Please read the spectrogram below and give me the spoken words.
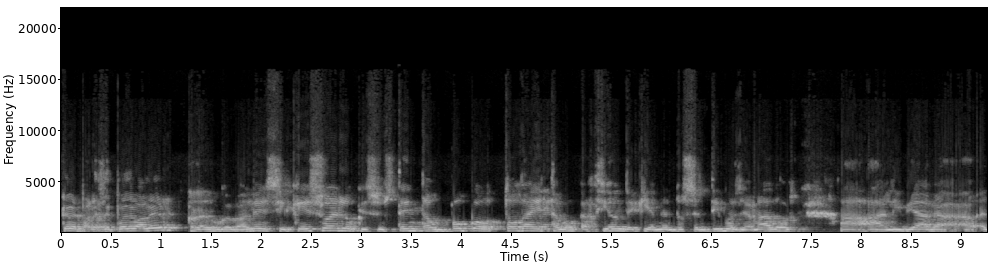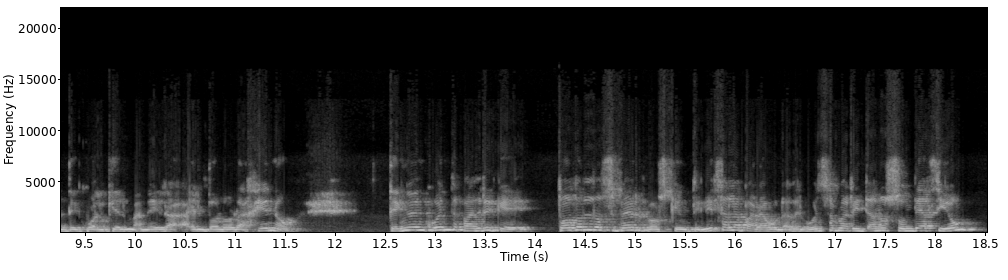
¿Qué le parece? ¿Puede valer? Claro que vale, sí que eso es lo que sustenta un poco toda esta vocación de quienes nos sentimos llamados a, aliviar de cualquier manera el dolor ajeno. Tenga en cuenta, padre, que todos los verbos que utiliza la parábola del buen samaritano son de acción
